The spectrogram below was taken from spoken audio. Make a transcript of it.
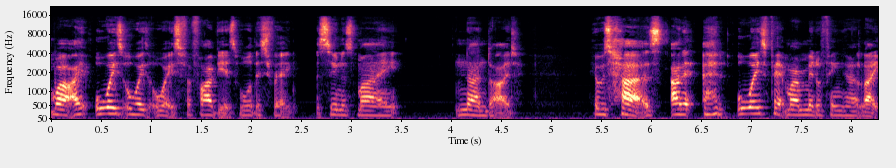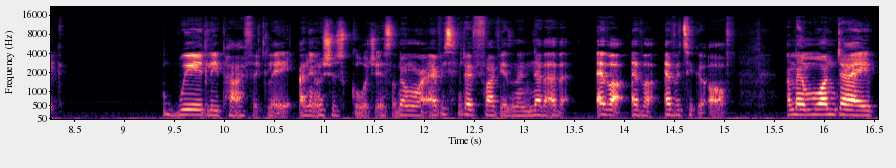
Well, I always, always, always for five years wore this ring as soon as my nan died. It was hers, and it had always fit my middle finger like weirdly perfectly, and it was just gorgeous. And I wore it every single day for five years, and I never, ever, ever, ever, ever took it off. And then one day,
